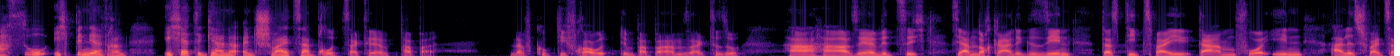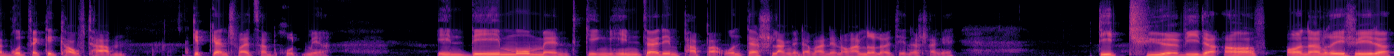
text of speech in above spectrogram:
Ach so, ich bin ja dran. Ich hätte gerne ein Schweizer Brot, sagte der Papa. Und dann guckt die Frau den Papa an und sagte so, haha, sehr witzig. Sie haben doch gerade gesehen, dass die zwei Damen vor Ihnen alles Schweizer Brot weggekauft haben. Gibt kein Schweizer Brot mehr. In dem Moment ging hinter dem Papa und der Schlange, da waren ja noch andere Leute in der Schlange, die Tür wieder auf und dann rief wieder,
